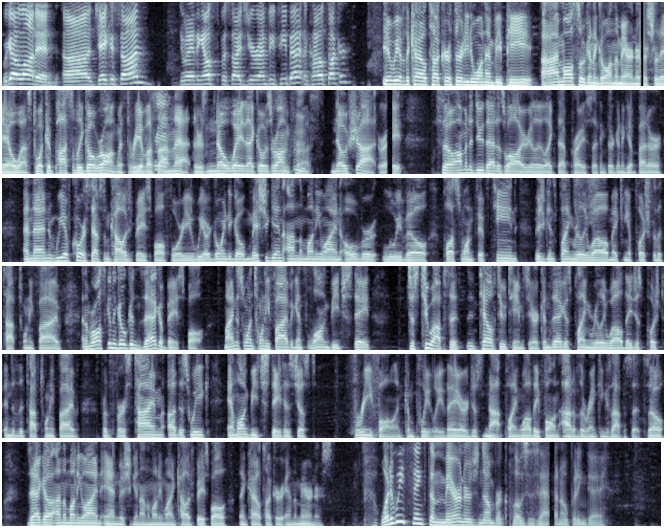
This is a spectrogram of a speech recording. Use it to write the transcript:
we got a lot in. Uh, Jake Hassan, doing anything else besides your MVP bet and Kyle Tucker? Yeah, we have the Kyle Tucker 30 to 1 MVP. I'm also going to go on the Mariners for the AL West. What could possibly go wrong with three of us on that? There's no way that goes wrong for Mm-mm. us. No shot, right? So I'm going to do that as well. I really like that price. I think they're going to get better. And then we, of course, have some college baseball for you. We are going to go Michigan on the money line over Louisville plus 115. Michigan's playing really well, making a push for the top 25. And then we're also going to go Gonzaga baseball minus 125 against Long Beach State just two opposite tale of two teams here. Gonzaga's playing really well. They just pushed into the top 25 for the first time uh, this week, and Long Beach State has just free fallen completely. They are just not playing well. They've fallen out of the rankings opposite. So Zaga on the money line and Michigan on the money line, college baseball, then Kyle Tucker and the Mariners. What do we think the Mariners number closes at on opening day?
